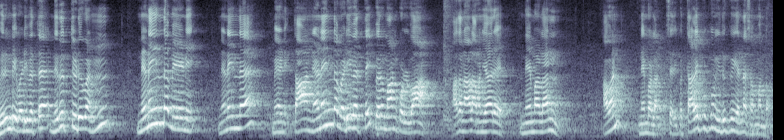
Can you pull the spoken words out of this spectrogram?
விரும்பிய வடிவத்தை நிறுத்திடுவன் நினைந்த மேனி நினைந்த மேனி. தான் நினைந்த வடிவத்தை பெருமான் கொள்வான். அதனால் அவன் யார்? நிமலன். அவன் நிமலன். சரி இப்போ தலைப்புக்கும் இதுக்கும் என்ன சம்பந்தம்?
